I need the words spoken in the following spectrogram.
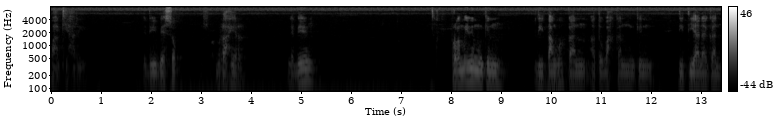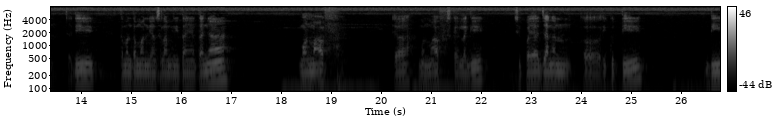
pagi hari. Jadi besok berakhir. Jadi program ini mungkin ditangguhkan atau bahkan mungkin ditiadakan. Jadi teman-teman yang selama ini tanya-tanya mohon maaf ya mohon maaf sekali lagi supaya jangan uh, ikuti di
